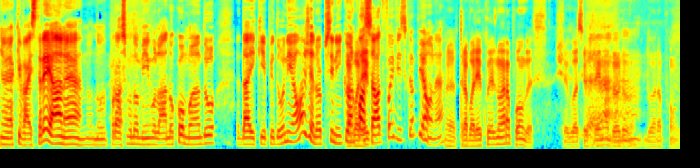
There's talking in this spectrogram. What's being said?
É, que vai estrear, né? No, no próximo domingo lá no comando da equipe do União, a Genor Piscinin, que o ano passado foi vice-campeão, né? Eu trabalhei com ele no Arapongas. Chegou a ser treinador do, do Arapongas.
